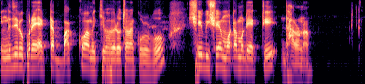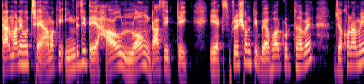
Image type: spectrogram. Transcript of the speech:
ইংরেজির উপরে একটা বাক্য আমি কীভাবে রচনা করব সে বিষয়ে মোটামুটি একটি ধারণা। তার মানে হচ্ছে আমাকে ইংরেজিতে how long does it take এই এক্সপ্রেশনটি ব্যবহার করতে হবে যখন আমি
